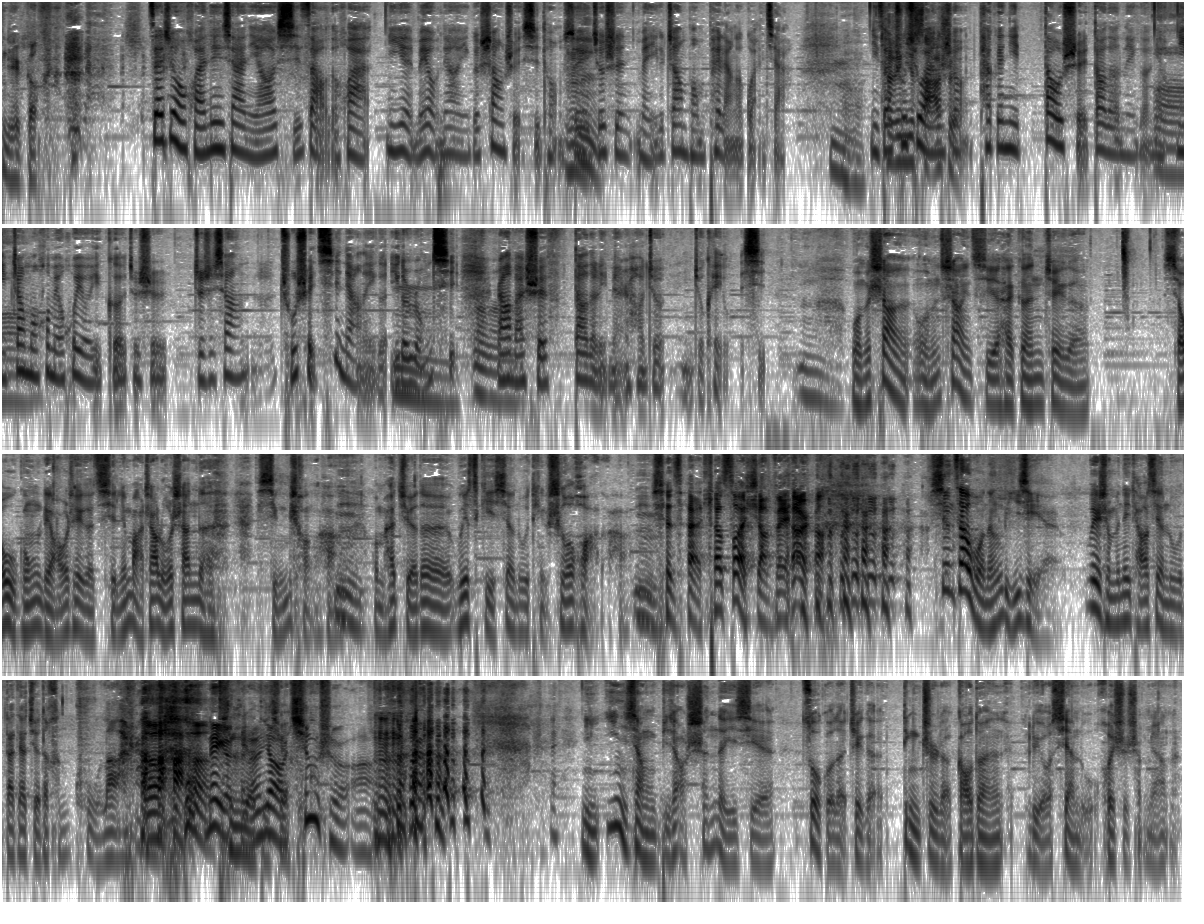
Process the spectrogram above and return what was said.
在这种环境下，你要洗澡的话，你也没有那样一个上水系统，所以嗯就是每一个帐篷配两个管家。嗯，你在出去玩的时候，他给你倒水倒到那个你你帐篷后面会有一个就是就是像储水器那样的一个一个容器，嗯，然后把水倒到里面，然后就你就可以洗。嗯。我们上我们上一期还跟这个小武功聊这个乞力马扎罗山的 行程哈，嗯。我们还觉得 whisky 线路挺奢华的哈，嗯。现在它算什么样？啊 现在我能理解为什么那条线路大家觉得很苦了。那个可能叫轻奢啊。你印象比较深的一些做过的这个定制的高端旅游线路会是什么样的？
